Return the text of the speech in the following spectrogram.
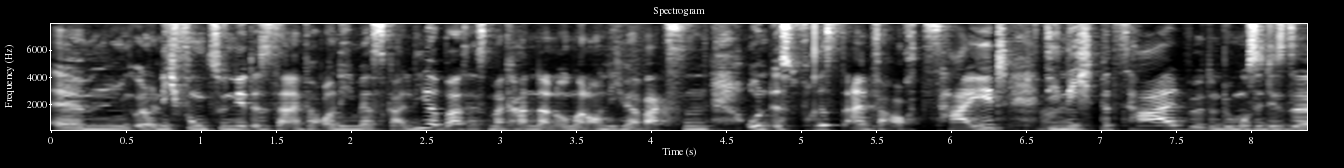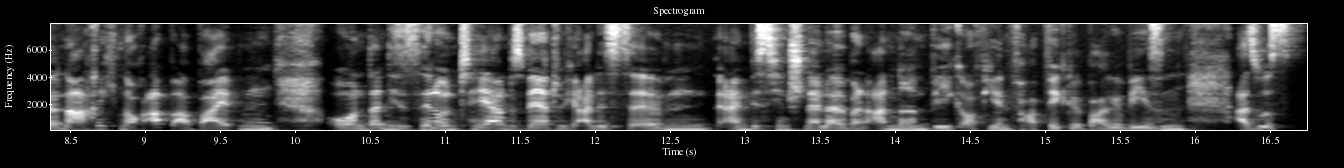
ähm, oder nicht funktioniert, ist es dann einfach auch nicht mehr skalierbar. Das heißt, man kann dann irgendwann auch nicht mehr wachsen und es frisst einfach auch Zeit, die nicht bezahlt wird. Und du musst ja diese Nachrichten auch abarbeiten und dann dieses Hin und Her. Und das wäre natürlich alles ähm, ein bisschen schneller über einen anderen Weg auf jeden Fall abwickelbar gewesen. Also ist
